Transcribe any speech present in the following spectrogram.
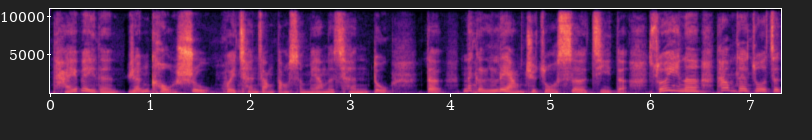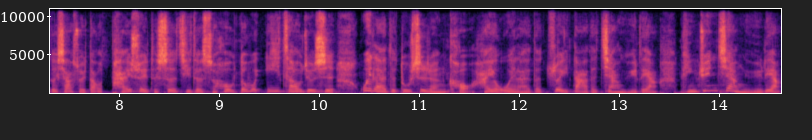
台北的人口数会成长到什么样的程度的那个量去做设计的。所以呢，他们在做这个下水道排水的设计的时候，都会依照就是未来的都市人口，还有未来的最大的降雨量、平均降雨量、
